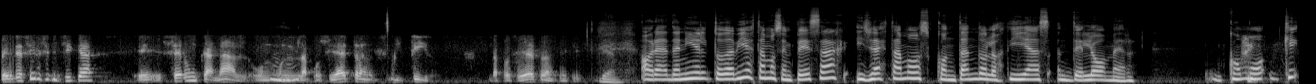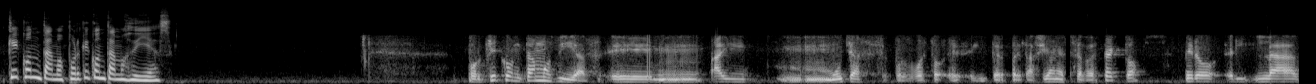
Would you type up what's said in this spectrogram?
bendecir significa eh, ser un canal, la posibilidad de transmitir la posibilidad de transmitir. Ahora, Daniel, todavía estamos en Pesaj y ya estamos contando los días del Homer. ¿Cómo, ¿qué, contamos? ¿Por qué contamos días? ¿Por qué contamos días? Eh, hay muchas, por supuesto, eh, interpretaciones al respecto, pero la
